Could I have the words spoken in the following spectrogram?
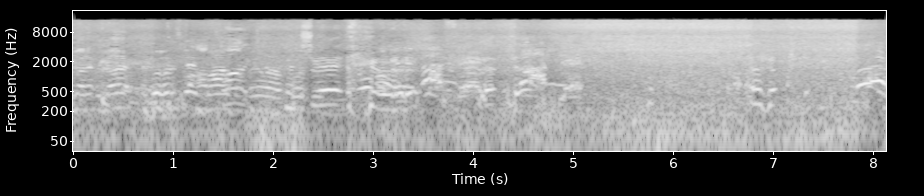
got it, we got it. Let's get back. Shit.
